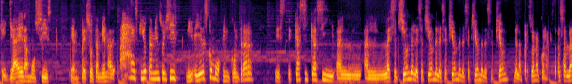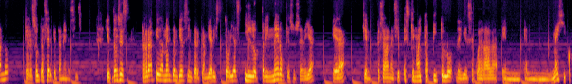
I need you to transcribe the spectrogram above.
que ya éramos CISP, empezó también a, ah, es que yo también soy CISP. Y es como encontrar este, casi, casi al, a la excepción de la excepción de la excepción de la excepción de la excepción de la persona con la que estás hablando, que resulta ser que también es CISP. Y entonces rápidamente empiezas a intercambiar historias y lo primero que sucedía era que empezaban a decir, es que no hay capítulo de IS cuadrada en, en México.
